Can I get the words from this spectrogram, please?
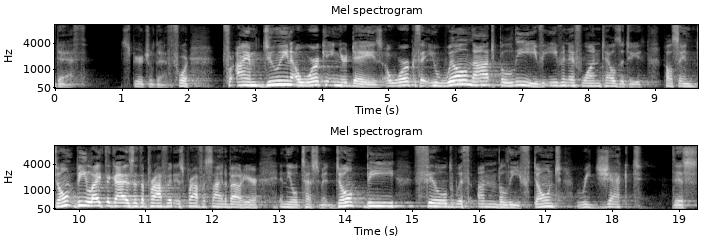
death, spiritual death. For, for I am doing a work in your days, a work that you will not believe, even if one tells it to you. Paul's saying, don't be like the guys that the prophet is prophesying about here in the Old Testament. Don't be filled with unbelief. Don't reject this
